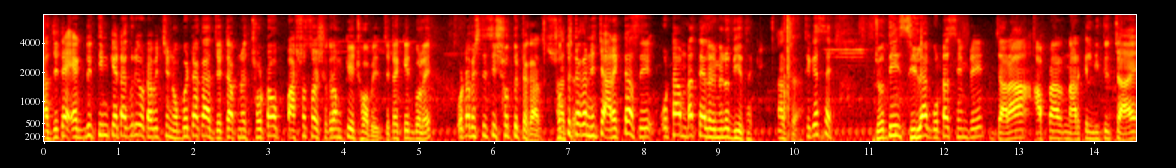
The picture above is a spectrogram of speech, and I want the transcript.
আর যেটা এক দুই তিন ক্যাটাগরি ওটা হচ্ছে নব্বই টাকা আর যেটা আপনার ছোট পাঁচশো ছয়শো গ্রাম কেট হবে যেটা কেট বলে ওটা বেচতেছি সত্তর টাকা। সত্তর আচ্ছা। টাকার নিচে আরেকটা আছে ওটা আমরা তেলের মিলও দিয়ে থাকি। আচ্ছা। ঠিক আছে? যদি শিলা গোটা সেম রেট যারা আপনার নারকেল নিতে চায়।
